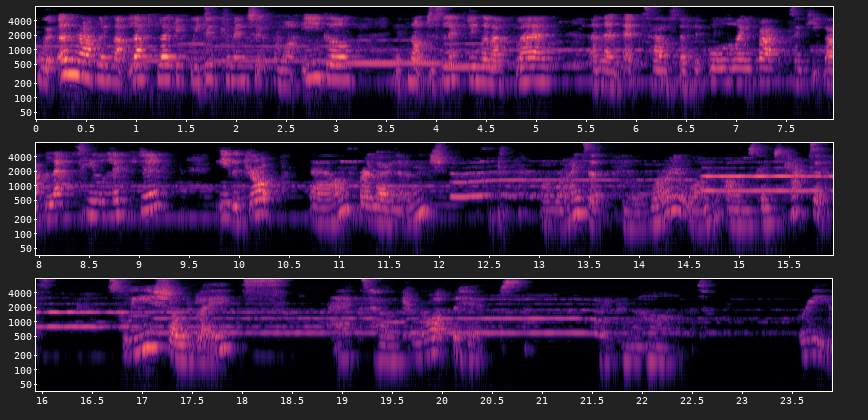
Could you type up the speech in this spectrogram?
We're unraveling that left leg if we did come into it from our eagle. If not, just lifting the left leg and then exhale, step it all the way back. So keep that left heel lifted. Either drop down for a low lunge or rise up for your warrior one, arms come to cactus. Squeeze shoulder blades. Exhale, drop the hips. Open the heart. Breathe.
